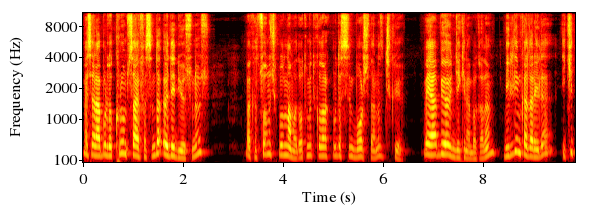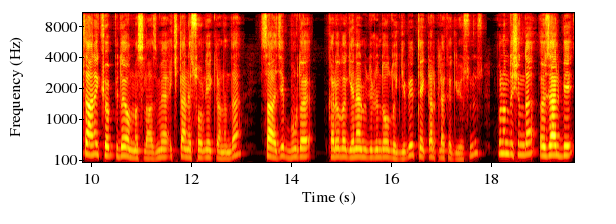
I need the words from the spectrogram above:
Mesela burada kurum sayfasında öde diyorsunuz. Bakın sonuç bulunamadı. Otomatik olarak burada sizin borçlarınız çıkıyor. Veya bir öncekine bakalım. Bildiğim kadarıyla iki tane köprüde olması lazım veya iki tane sorgu ekranında Sadece burada Karayolu Genel Müdürlüğü'nde olduğu gibi tekrar plaka giriyorsunuz. Bunun dışında özel bir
